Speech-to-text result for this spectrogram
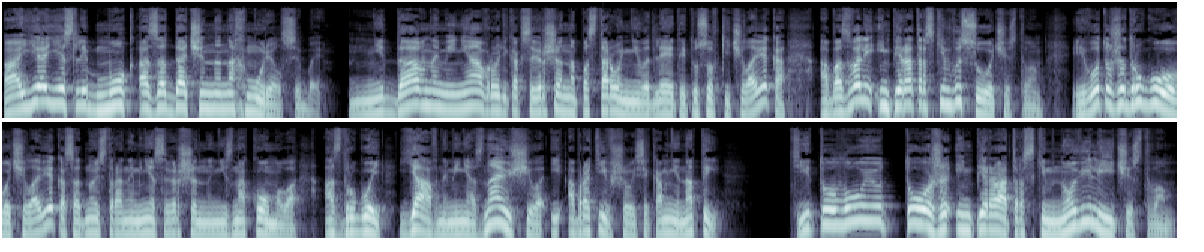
А я, если б мог, озадаченно нахмурился бы. Недавно меня, вроде как совершенно постороннего для этой тусовки человека, обозвали императорским высочеством. И вот уже другого человека, с одной стороны мне совершенно незнакомого, а с другой явно меня знающего и обратившегося ко мне на «ты», титулуют тоже императорским, но величеством.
